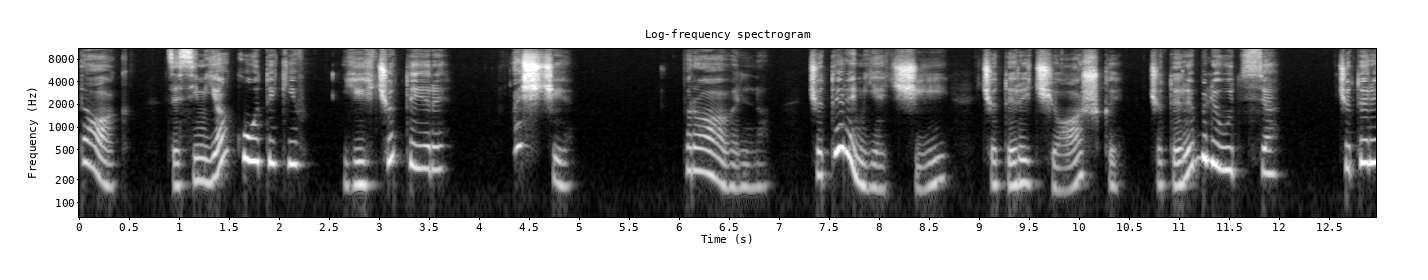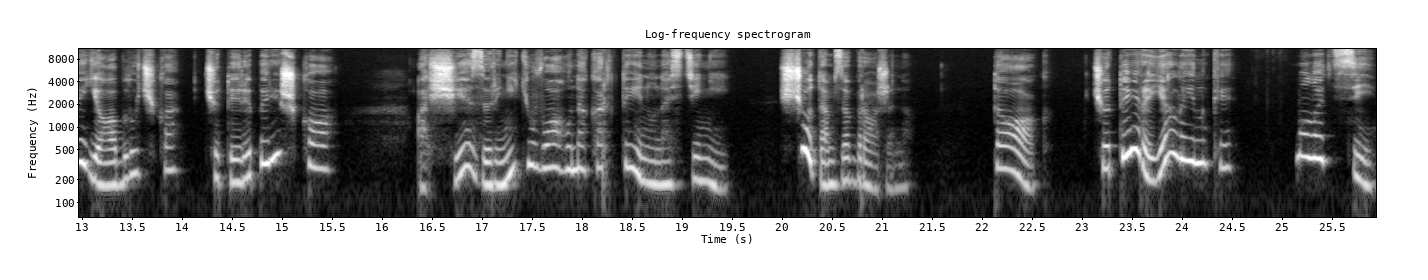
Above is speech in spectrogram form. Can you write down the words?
Так, це сім'я котиків, їх чотири. А ще? Правильно, чотири м'ячі, чотири чашки, чотири блюдця, чотири яблучка, чотири пиріжка. А ще зверніть увагу на картину на стіні. Що там зображено? Так, чотири ялинки. Молодці.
